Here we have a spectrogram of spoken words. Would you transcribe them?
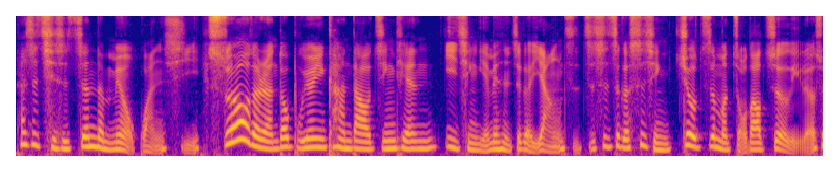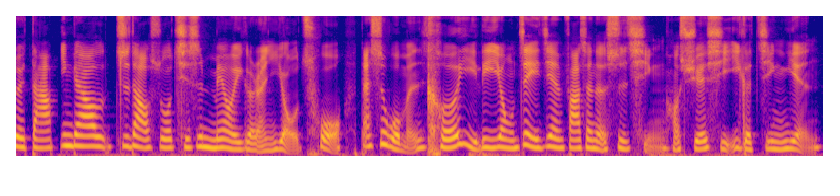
但是其实真的没有关系，所有的人都不愿意看到今天疫情演变成这个样子，只是这个事情就这么走到这里了。所以大家应该要知道，说其实没有一个人有错，但是我们可以利用这一件发生的事情，好学习一个经验。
